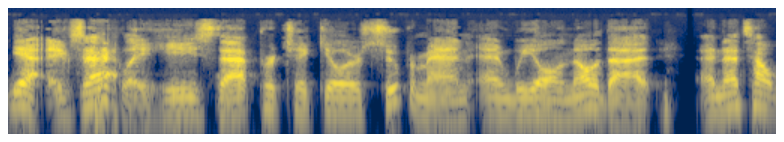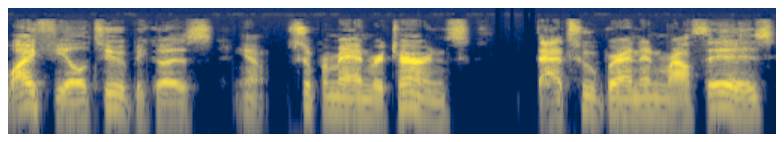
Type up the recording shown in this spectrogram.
Yeah, exactly. He's that particular Superman, and we all know that. And that's how I feel too, because you know, Superman Returns. That's who Brandon Routh is.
